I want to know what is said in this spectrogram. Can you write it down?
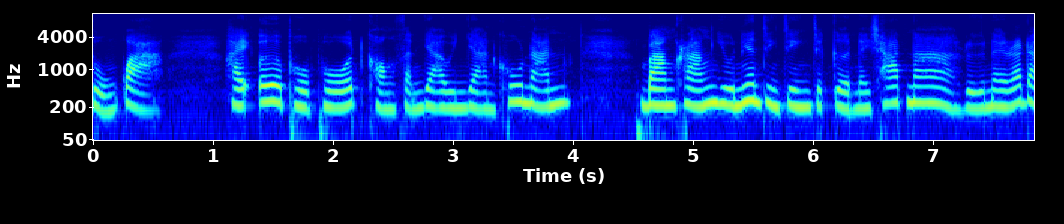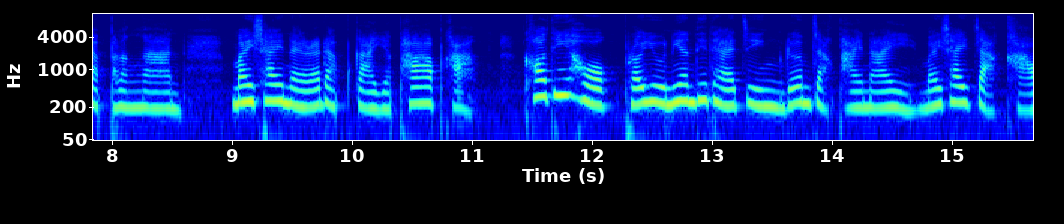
สูงกว่า Higher Purpose ของสัญญาวิญญาณคู่นั้นบางครั้งยูเนียนจริง ๆ จะเกิดในชาติหน้าหรือในระดับพลังงาน ไม่ใช่ในระดับกายภาพค่ะ ข้อที่ 6 เพราะยูเนียนที่แท้จริงเริ่มจากภายในไม่ใช่จากเขา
